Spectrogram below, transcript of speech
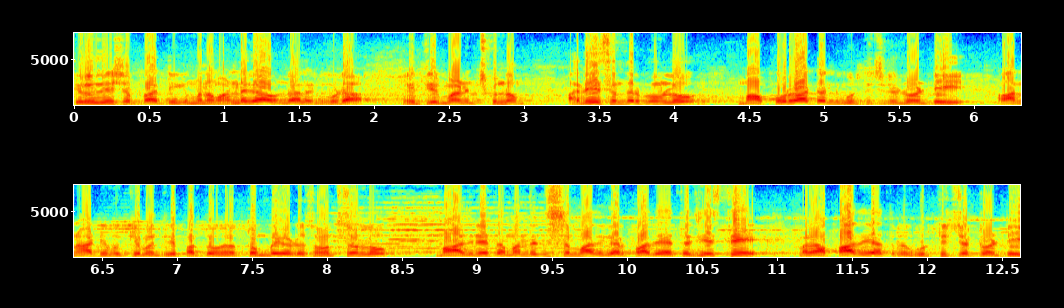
తెలుగుదేశం పార్టీకి మనం అండగా ఉండాలని కూడా మేము తీర్మానించుకున్నాం. అదే సందర్భంలో మా పోరాటాన్ని గుర్తించినటువంటి ఆనాటి ముఖ్యమంత్రి పంతొమ్మిది వందల తొంభై సంవత్సరంలో మా అధినేత మందకృష్ణ మాది గారు పాదయాత్ర చేస్తే మరి ఆ పాదయాత్రను గుర్తించినటువంటి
